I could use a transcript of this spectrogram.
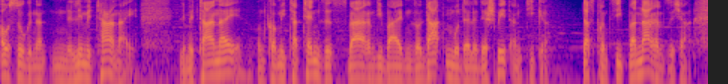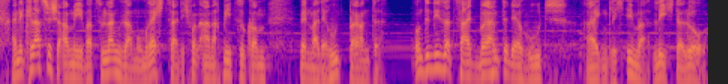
aus sogenannten Limitanei. Limitanei und Comitatensis waren die beiden Soldatenmodelle der Spätantike. Das Prinzip war narrensicher. Eine klassische Armee war zu langsam, um rechtzeitig von A nach B zu kommen, wenn mal der Hut brannte. Und in dieser Zeit brannte der Hut eigentlich immer lichterloh.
